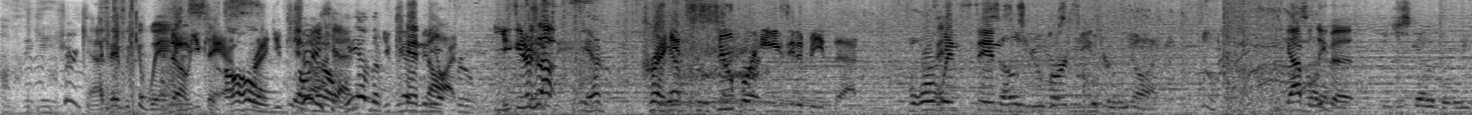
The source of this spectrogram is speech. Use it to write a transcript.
of the game. Sure you I think we can win. No, you can't. Oh, Craig, you no, can't. no, no, Sure you We have the You we cannot. proof. You, you, there's not. We have Craig, We have it's super that- easy to beat that. Four Hey, Winstons, So two just Mercies, need you're done. You gotta believe it. You just gotta believe.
